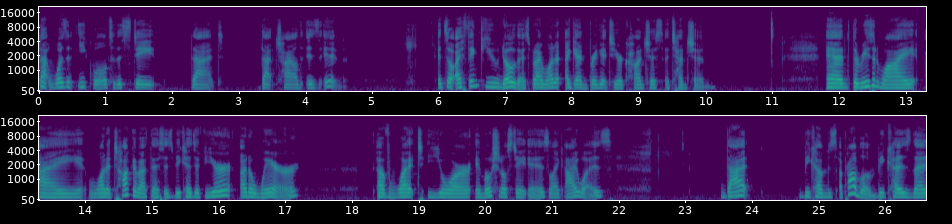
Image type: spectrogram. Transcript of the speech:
that wasn't equal to the state that that child is in. And so I think you know this, but I want to again bring it to your conscious attention. And the reason why I want to talk about this is because if you're unaware of what your emotional state is, like I was, that becomes a problem because then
